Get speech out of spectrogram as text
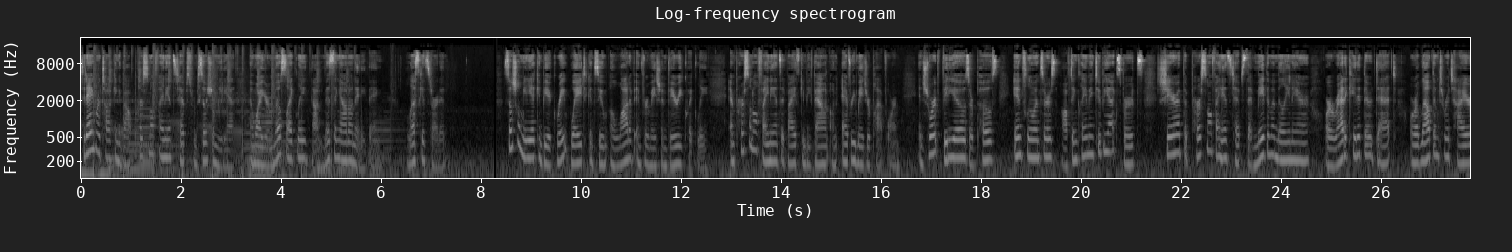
Today, we're talking about personal finance tips from social media and why you're most likely not missing out on anything. Let's get started. Social media can be a great way to consume a lot of information very quickly, and personal finance advice can be found on every major platform. In short videos or posts, influencers, often claiming to be experts, share the personal finance tips that made them a millionaire, or eradicated their debt, or allowed them to retire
